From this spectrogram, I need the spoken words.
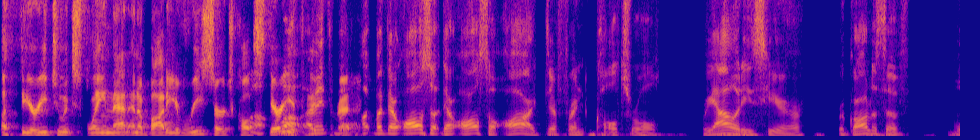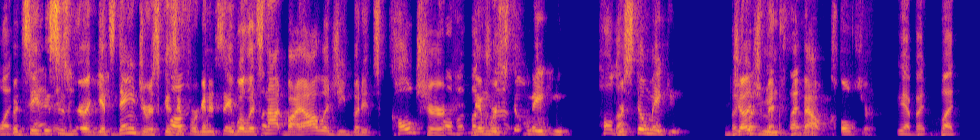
a theory to explain that and a body of research called Well, stereotypes. well, I mean, but, but there also there also are different cultural realities here, regardless of what. But see, this is where it gets dangerous because Well, if we're going to say, well, it's but- not biology, but it's culture, Well, but- but then we're still making hold we're still making judgments about culture. Yeah, but but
